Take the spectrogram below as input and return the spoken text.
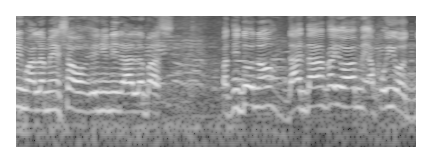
Ano yung malamesa, oh. Yan yung nilalabas. Pati doon, oh. Dahan-dahan kayo, ha. May apoy yun.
